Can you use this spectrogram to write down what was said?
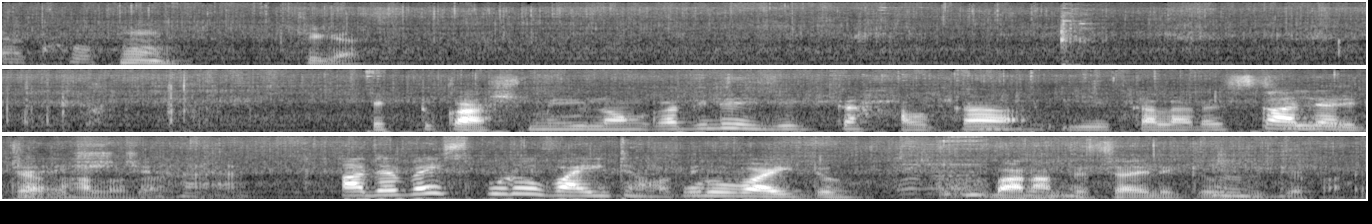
দেখো। হুম ঠিক আছে। একটু কাশ্মীরি লঙ্কা দিলে এই যে একটা হালকা ইয়ে কালার কালারটা এটা ভালো লাগে। হ্যাঁ। আদারওয়াইজ পুরো হোয়াইট হবে। পুরো হোয়াইটও বানাতে চাইলে কেউ দিতে পারে।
